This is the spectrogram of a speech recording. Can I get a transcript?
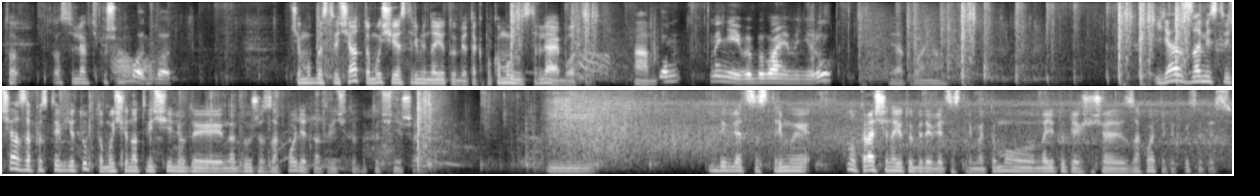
Хто, хто стріляв тільки що? Бот, бот. Чому без твіча? Тому що я стрімлю на Ютубі. Так по кому він стріляє бот? А, мені вибиває мені рук. Я понял. Я замість твіча запустив Ютуб, тому що на твічі люди не дуже заходять на твіч, тобто точніше. І дивляться стріми. Ну, краще на Ютубі дивляться стріми, тому на Ютуб, якщо що, заходьте, підписуйтесь.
